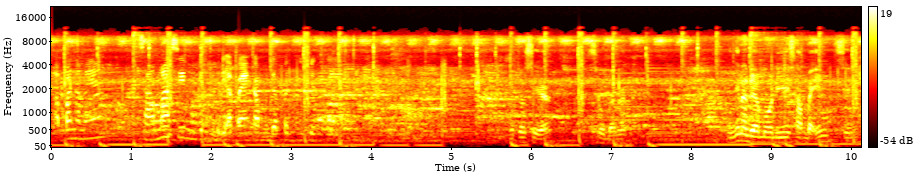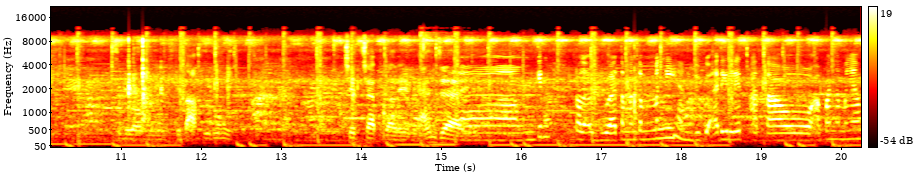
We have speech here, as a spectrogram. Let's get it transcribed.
apa namanya sama sih mungkin dari apa yang kamu dapat di genre itu sih ya seru banget mungkin ada yang mau disampaikan sih sebelum kita akhiri nih chit chat kali ini anjay. Eh, mungkin kalau buat teman-teman nih yang juga relate atau apa namanya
